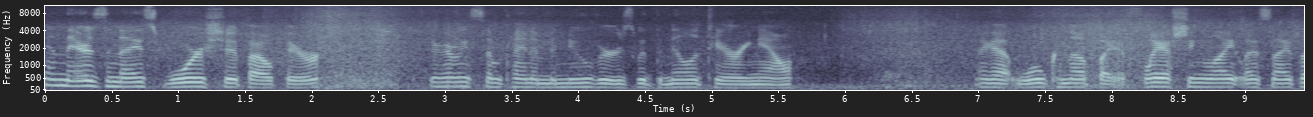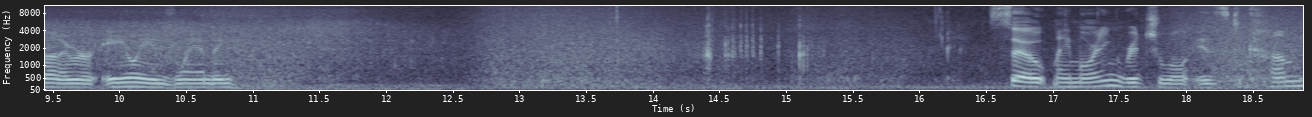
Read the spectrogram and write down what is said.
And there's a nice warship out there. They're having some kind of maneuvers with the military now. I got woken up by a flashing light last night. I thought I were aliens landing. So my morning ritual is to come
